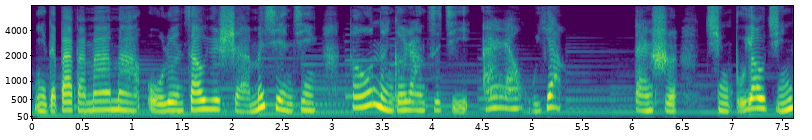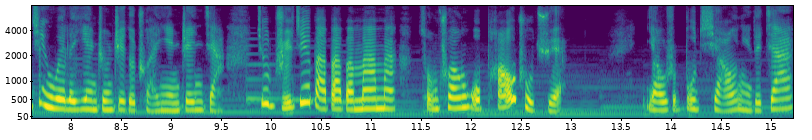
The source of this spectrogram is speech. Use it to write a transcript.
你的爸爸妈妈无论遭遇什么险境，都能够让自己安然无恙。但是，请不要仅仅为了验证这个传言真假，就直接把爸爸妈妈从窗户抛出去。要是不巧你的家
